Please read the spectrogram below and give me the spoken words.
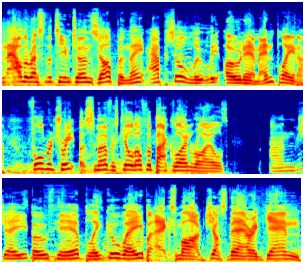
Now the rest of the team turns up and they absolutely own him. End planer. Full retreat, but Smurf has killed off the backline Riles. And Jay both here, blink away, but X-Mark just there again.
